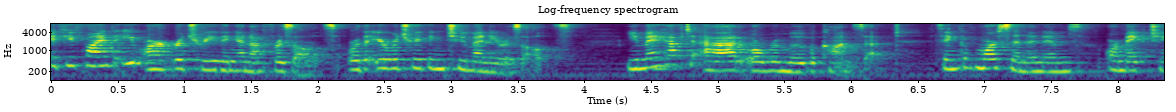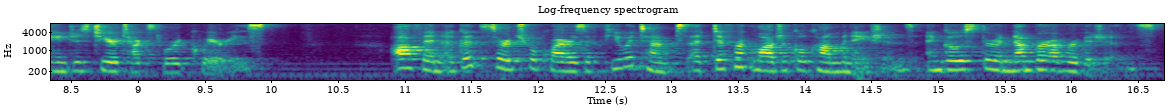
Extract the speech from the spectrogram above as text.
If you find that you aren't retrieving enough results or that you're retrieving too many results, you may have to add or remove a concept, think of more synonyms, or make changes to your text word queries. Often, a good search requires a few attempts at different logical combinations and goes through a number of revisions.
